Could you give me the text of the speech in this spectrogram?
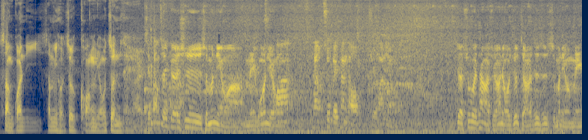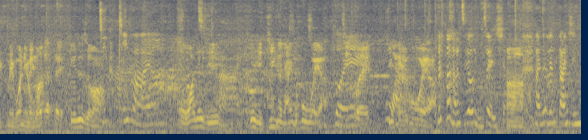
上管理上面有做狂牛症的。这个是什么牛啊？美国牛。看苏北炭烤雪花牛。对，苏北炭烤雪花牛，我就讲的这是什么牛？美美国牛吗？对。这个是什么？鸡鸡排啊。哦，哇，这是这是鸡的哪一个部位啊？腿。鸡腿的部位啊，只有你最小啊，还在那边担心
